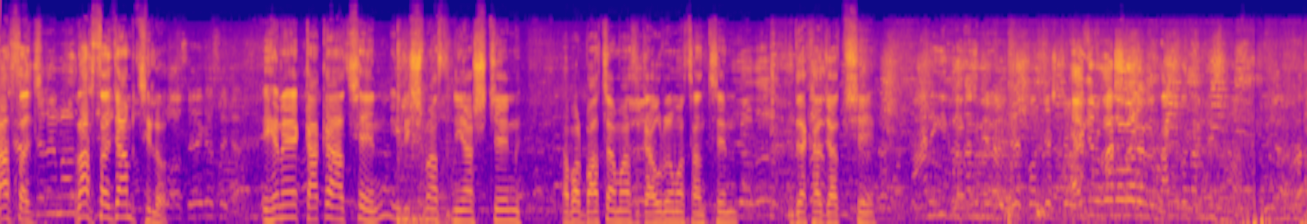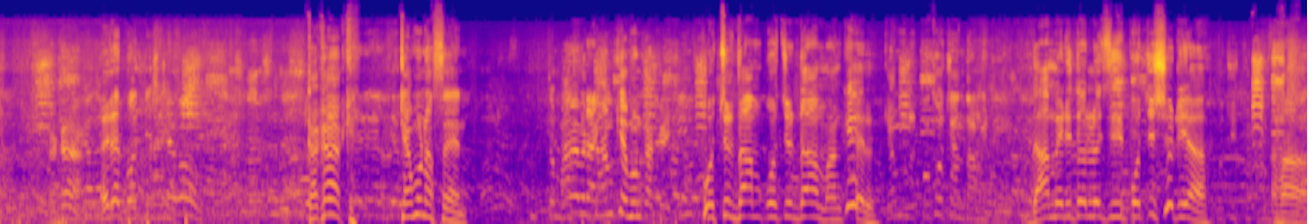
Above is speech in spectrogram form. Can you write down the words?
রাস্তায় রাস্তায় জাম ছিল। এখানে কাকা আছেন ইলিশ মাছ নিয়ে আসছেন আবার বাচ্চা মাছ গাউরা মাছ আনছেন। দেখা যাচ্ছে। কাকা কেমন আছেন? প্রচুর দাম প্রচুর দাম আঙ্কেল দাম এটি তো লইছি পঁচিশশো টাকা। হ্যাঁ।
